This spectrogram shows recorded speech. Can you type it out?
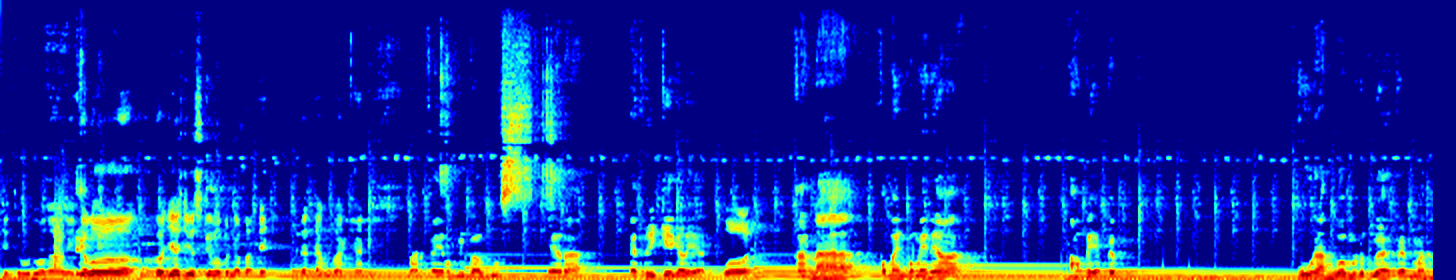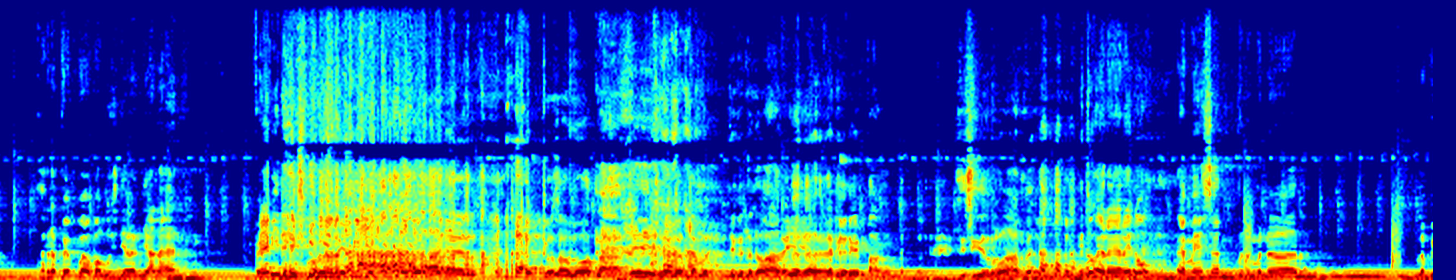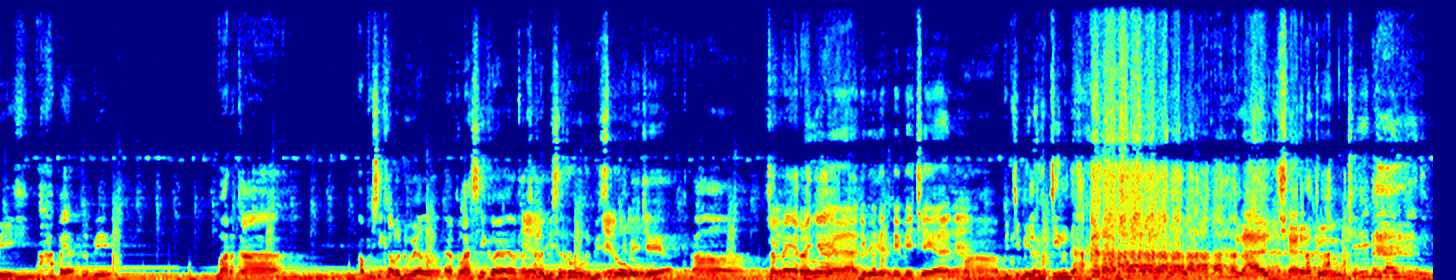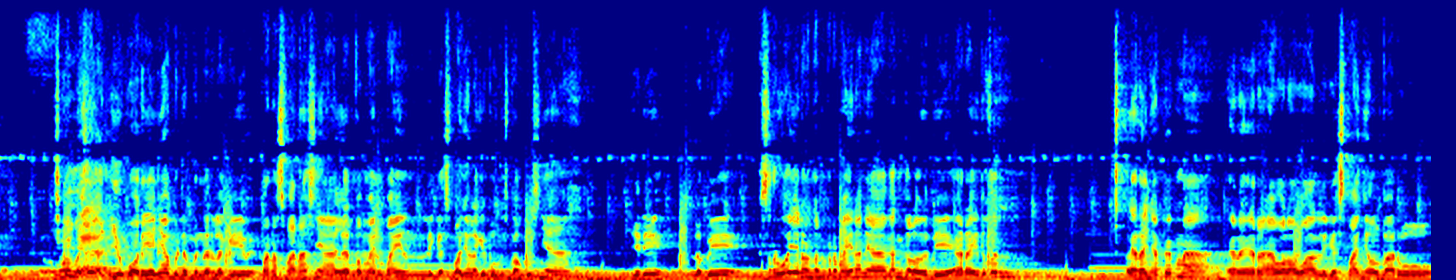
itu dua kali. Kalau Coach Jus gimana pendapatnya tentang Barca nih? Barca yang lebih bagus era Enrique kali ya. Wah, Karena pemain-pemainnya apa ya Pep kurang gua menurut gua Pep mah karena Pep mah bagus jalan-jalan Pep ide explorer Gak usah botak Jangan cabut Jaga doang. Jadi kepang. Sisir doang. Itu era-era itu MSN bener-bener lebih apa ya lebih Barca apa sih kalau duel El Clasico ya? El Clasico Iya. lebih seru lebih Iya, seru. BBC ya? Ah, karena Iya, eranya ya di Madrid BBC kan ya. ah, benci bilang cinta. Raja dong. Jadi bilang Nggak, maksudnya euforianya bener-bener lagi panas-panasnya dan pemain-pemain Liga Spanyol lagi bagus-bagusnya. Jadi lebih seru aja nonton permainan ya kan kalau di era itu kan eranya Pep mah era-era awal-awal Liga Spanyol baru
